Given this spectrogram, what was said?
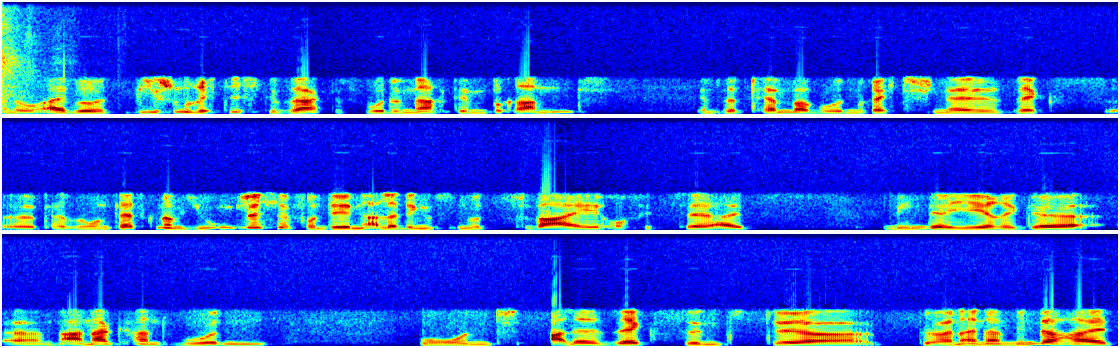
Hallo, also wie schon richtig gesagt, es wurde nach dem Brand im September wurden recht schnell sechs äh, Personen festgenommen, Jugendliche, von denen allerdings nur zwei offiziell als Minderjährige ähm, anerkannt wurden. Und alle sechs sind der, gehören einer Minderheit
